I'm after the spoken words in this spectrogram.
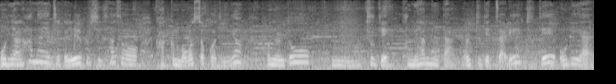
오리알 하나에 제가 1불씩 사서 가끔 먹었었거든요. 오늘도 음, 두개 구매합니다. 12개짜리 두 개 오리알.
